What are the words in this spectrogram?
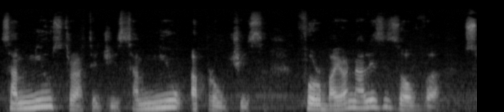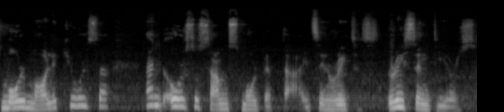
some new strategies, some new approaches for bioanalysis of uh, small molecules and also some small peptides in re recent years.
